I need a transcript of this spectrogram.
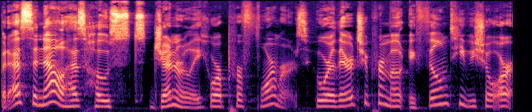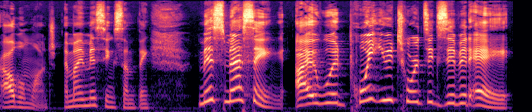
but SNL has hosts generally who are performers who are there to promote a film, TV show, or album launch. Am I missing something?" Miss Messing, I would point you towards Exhibit A.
